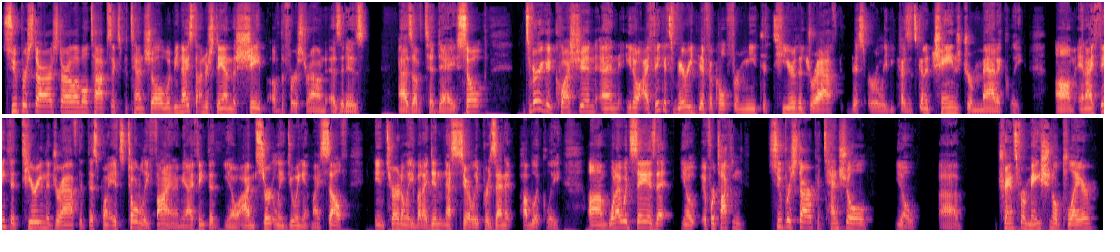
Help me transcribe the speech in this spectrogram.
Superstar, star level, top six potential. Would be nice to understand the shape of the first round as it is as of today. So it's a very good question. And, you know, I think it's very difficult for me to tier the draft this early because it's going to change dramatically. Um, and I think that tiering the draft at this point, it's totally fine. I mean, I think that, you know, I'm certainly doing it myself internally, but I didn't necessarily present it publicly. Um, what I would say is that you know, if we're talking superstar potential, you know, uh, transformational player,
